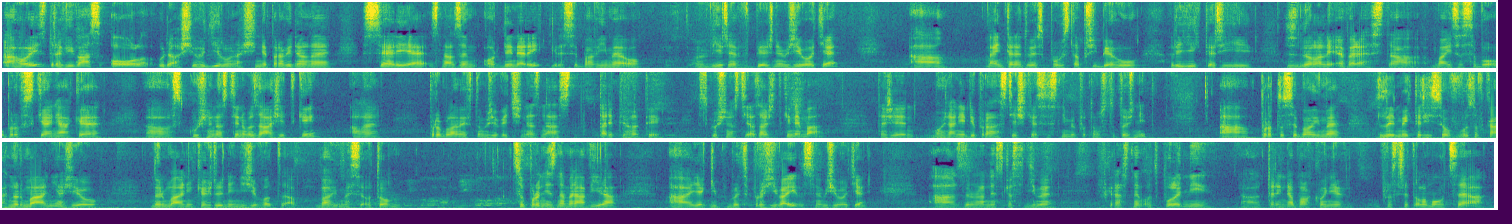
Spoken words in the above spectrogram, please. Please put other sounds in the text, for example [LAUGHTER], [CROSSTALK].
Ahoj, zdraví vás all u dalšího dílu naší nepravidelné série s názvem Ordinary, kde se bavíme o víře v běžném životě. A na internetu je spousta příběhů lidí, kteří zdolali Everest a mají za sebou obrovské nějaké uh, zkušenosti nebo zážitky, ale problém je v tom, že většina z nás tady tyhle ty zkušenosti a zážitky nemá, takže je možná někdy pro nás těžké se s nimi potom stotožnit. A proto se bavíme s lidmi, kteří jsou v vozovkách normální a žijou normální každodenní život a bavíme se o tom, co pro ně znamená víra a jak ji vůbec prožívají ve svém životě. A zrovna dneska sedíme v krásném odpolední tady na balkoně uprostřed Olomouce a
